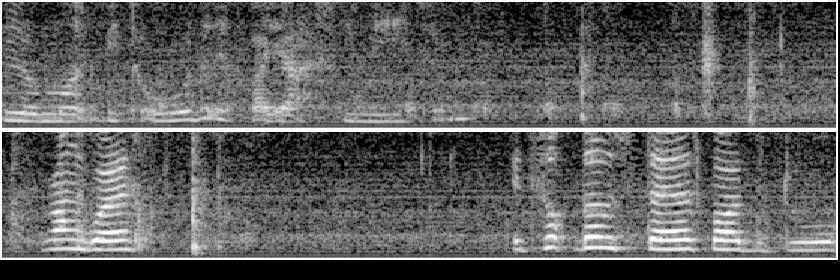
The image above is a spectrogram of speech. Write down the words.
deal might be told if I actually meet him. Wrong way. It's up those stairs by the door.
